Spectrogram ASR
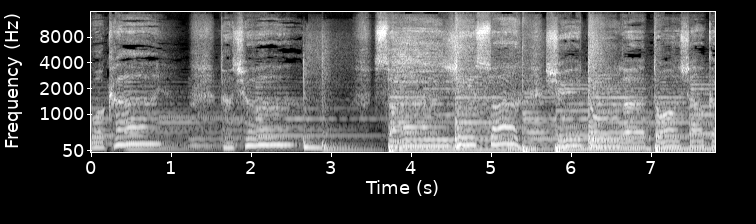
我开的车。算一算，虚度了多少个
